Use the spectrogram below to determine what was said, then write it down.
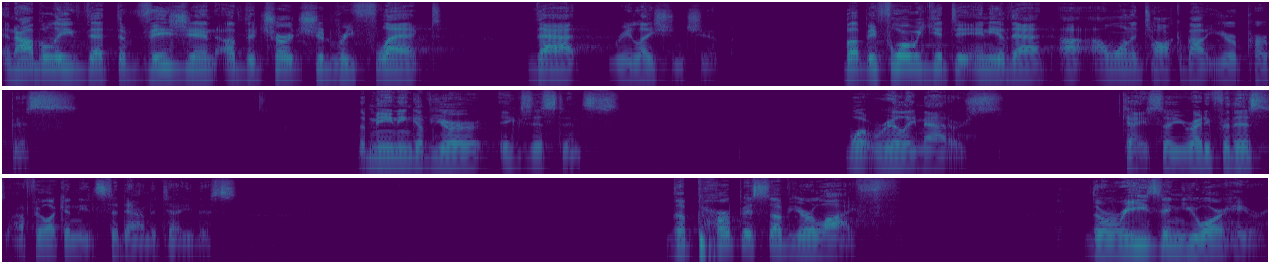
And I believe that the vision of the church should reflect that relationship. But before we get to any of that, I, I want to talk about your purpose, the meaning of your existence, what really matters. Okay, so you ready for this? I feel like I need to sit down to tell you this. The purpose of your life, the reason you are here,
